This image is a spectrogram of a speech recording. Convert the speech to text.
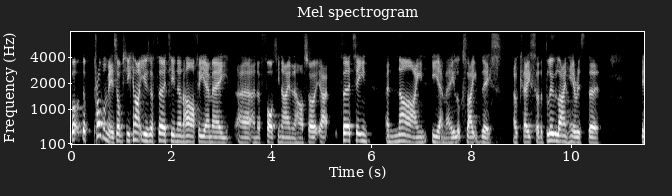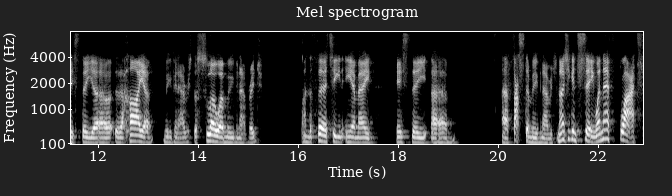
But the problem is, obviously, you cannot use a 13 and a half EMA uh, and a 49 and a half. So uh, 13 and 9 EMA looks like this. Okay, so the blue line here is the is the uh, the higher moving average, the slower moving average, and the 13 EMA is the um, uh, faster moving average. And as you can see, when they're flat,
